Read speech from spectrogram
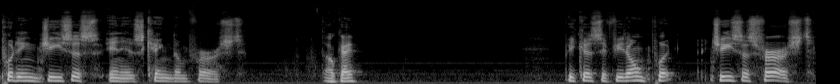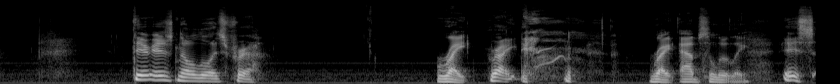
putting Jesus in his kingdom first. Okay. Because if you don't put Jesus first, there is no Lord's Prayer. Right. Right. right, absolutely. It's,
